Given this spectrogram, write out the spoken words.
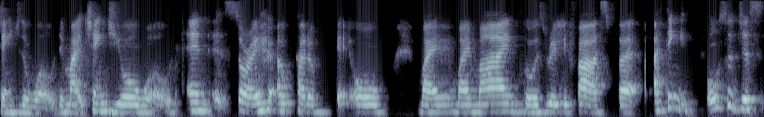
change the world. It might change your world. And uh, sorry i'll kind of get all my my mind goes really fast but i think also just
